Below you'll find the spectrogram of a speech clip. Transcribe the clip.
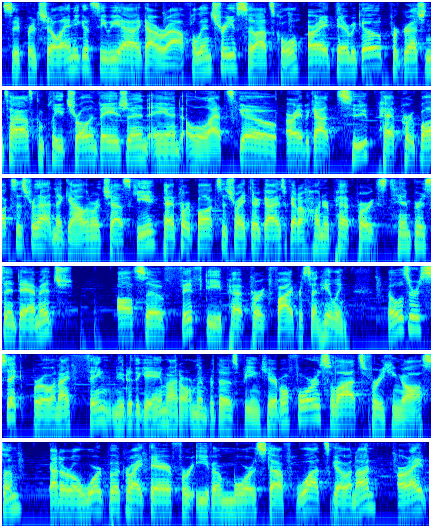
Super chill. And you can see we uh, got raffle entries, so that's cool. All right, there we go. Progression task complete, troll invasion, and let's go. All right, we got two pet perk boxes for that and a Galanor chest key. Pet perk boxes right there, guys. We got 100 pet perks, 10% damage. Also, 50 pet perk, 5% healing. Those are sick, bro, and I think new to the game. I don't remember those being here before, so that's freaking awesome. Got a reward book right there for even more stuff. What's going on? All right,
